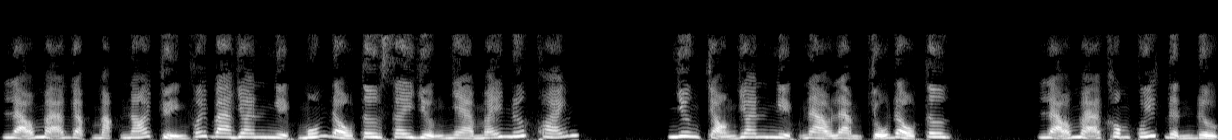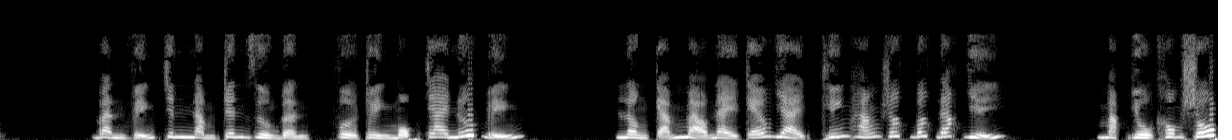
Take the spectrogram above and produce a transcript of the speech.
Lão Mã gặp mặt nói chuyện với ba doanh nghiệp muốn đầu tư xây dựng nhà máy nước khoáng. Nhưng chọn doanh nghiệp nào làm chủ đầu tư. Lão Mã không quyết định được. Bành Viễn Chinh nằm trên giường bệnh, vừa truyền một chai nước biển. Lần cảm mạo này kéo dài khiến hắn rất bất đắc dĩ. Mặc dù không sốt,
